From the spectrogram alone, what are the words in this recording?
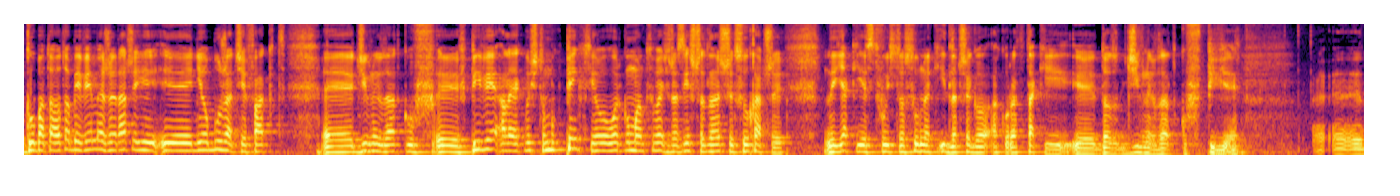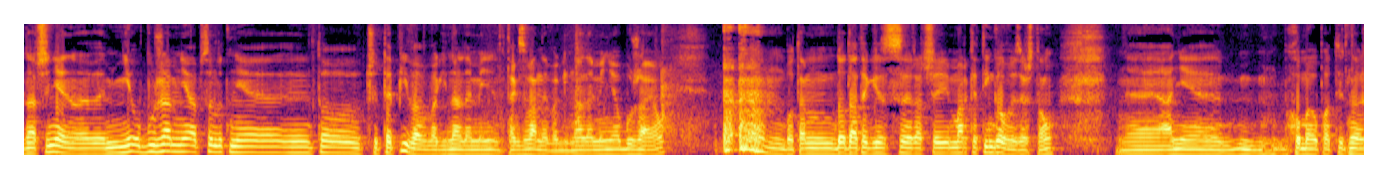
Kuba, to o tobie wiemy, że raczej y, nie oburza cię fakt y, dziwnych dodatków y, w piwie, ale jakbyś to mógł pięknie uargumentować raz jeszcze dla naszych słuchaczy, jaki jest twój stosunek i dlaczego akurat taki do dziwnych dodatków w piwie? E, e, znaczy nie, no, nie oburza mnie absolutnie to, czy te piwa waginalne, tak zwane waginalne mnie nie oburzają. bo tam dodatek jest raczej marketingowy zresztą, e, a nie homeopatyczny.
